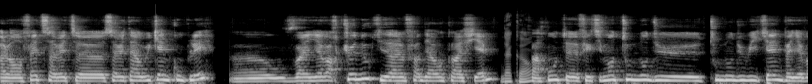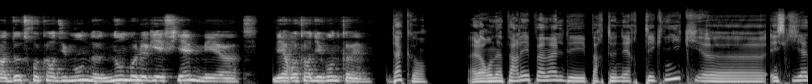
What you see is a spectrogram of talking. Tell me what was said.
Alors en fait, ça va être euh, ça va être un week-end complet euh, où il va y avoir que nous qui allons faire des records FIM. D'accord. Par contre, effectivement, tout le long du tout le long du week-end, il va y avoir d'autres records du monde non homologués FIM, mais euh, des records du monde quand même. D'accord. Alors, on a parlé pas mal des partenaires techniques. Euh, Est-ce qu'il y a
